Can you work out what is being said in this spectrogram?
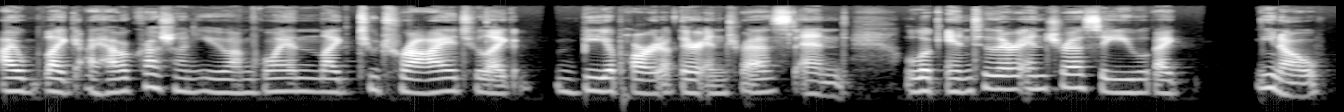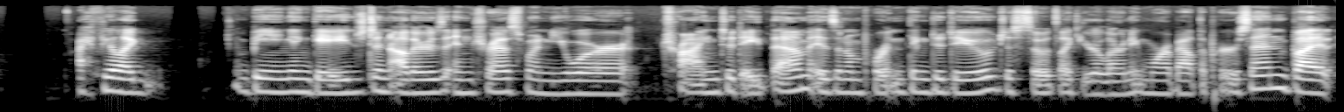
I like I have a crush on you. I'm going like to try to like be a part of their interest and look into their interest so you like you know I feel like being engaged in others' interests when you're trying to date them is an important thing to do just so it's like you're learning more about the person. But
